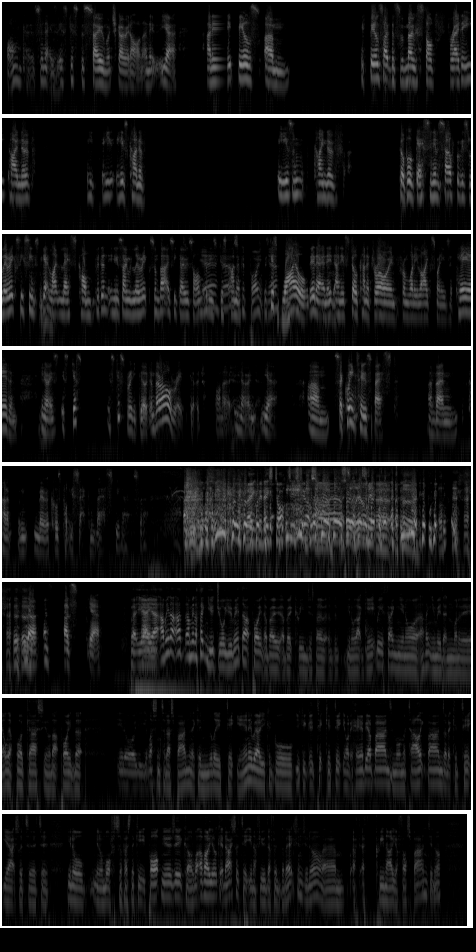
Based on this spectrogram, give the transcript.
bonkers isn't it? It's, it's just there's so much going on and it yeah. And it, it feels um it feels like there's the most of Freddie kind of. He he he's kind of he isn't kind of double guessing himself with his lyrics. He seems to get Mhm. like less confident in his own lyrics and that as he goes on. yeah. but he's just yeah, kind that's of a good point. it's yeah. just wild, isn't it? And it Mhm. and he's still kind of drawing from what he likes when he's a kid, and you know, it's it's just it's just really good, and they're all really good on it, you know, and yeah. Um, so Queen Two's the best, and then kind of Miracle's probably second best, you know. So. right, be nice talking to you, Stuart. So, uh, See you later, mate. no, that's, that's yeah. But yeah, Um, yeah. I mean, I, I mean, I think you, Joe, you made that point about about Queen, just uh, the, you know that gateway thing. You know, I think you made it in one of the earlier podcasts. You know that point that you know, you listen to this band and it can really take you anywhere. You could go, you could take, could take you onto heavier bands and more metallic bands, or it could take you actually to, to you know, you know, more sophisticated pop music or whatever. You know, it can actually take you in a few different directions. You know, um, if, if Queen are your first band, you know,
